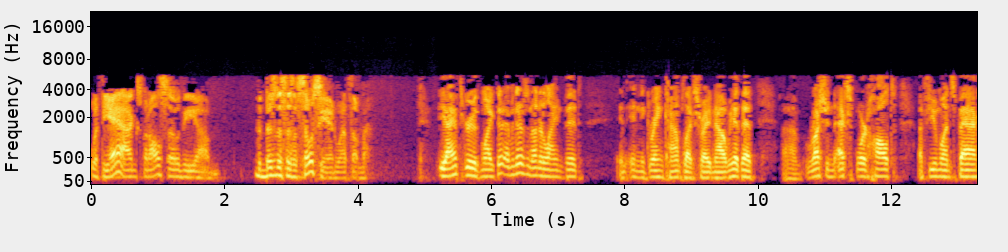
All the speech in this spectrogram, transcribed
with the ags, but also the um, the businesses associated with them. Yeah, I have to agree with Mike. There, I mean, there's an underlying bid in, in the grain complex right now. We had that um, Russian export halt a few months back.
